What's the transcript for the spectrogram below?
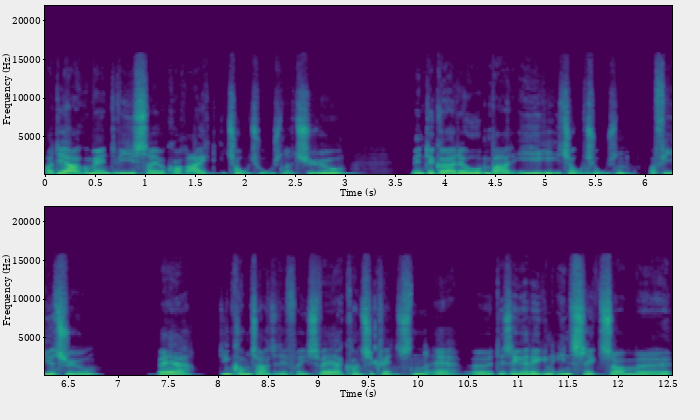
Og det argument viser sig jo korrekt i 2020, men det gør det åbenbart ikke i 2024. Hvad er din kommentar til det, Friis? Hvad er konsekvensen af, øh, det er sikkert ikke en indsigt, som øh,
